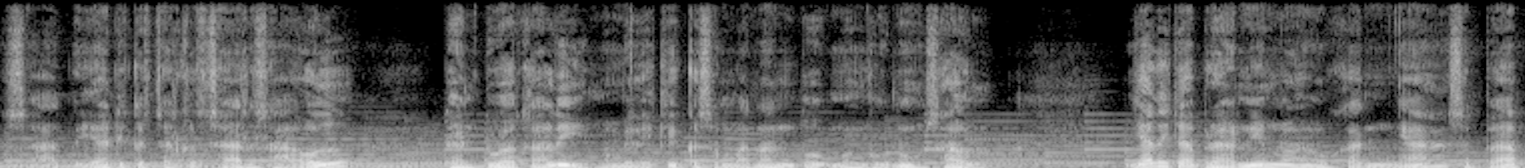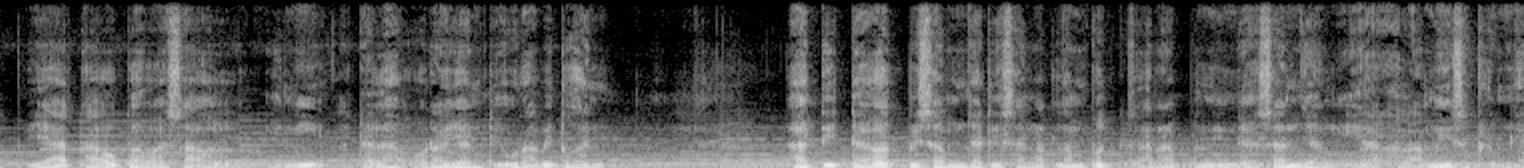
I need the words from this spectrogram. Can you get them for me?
saat ia dikejar-kejar Saul dan dua kali memiliki kesempatan untuk membunuh Saul. Ia tidak berani melakukannya sebab ia tahu bahwa Saul ini adalah orang yang diurapi Tuhan. Hati Daud bisa menjadi sangat lembut karena penindasan yang ia alami sebelumnya.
